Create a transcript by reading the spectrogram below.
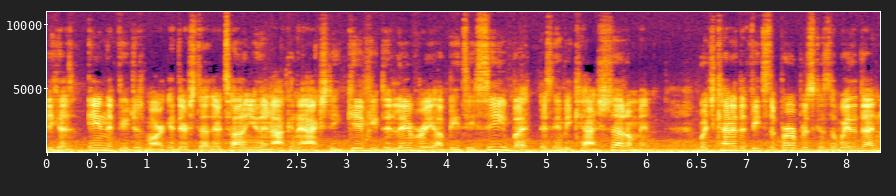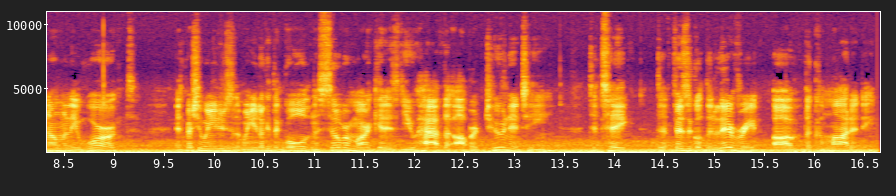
Because in the futures market, they're they they're telling you they're not going to actually give you delivery of BTC, but there's going to be cash settlement, which kind of defeats the purpose because the way that that normally worked, especially when you use, when you look at the gold and the silver market, is you have the opportunity to take the physical delivery of the commodity.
